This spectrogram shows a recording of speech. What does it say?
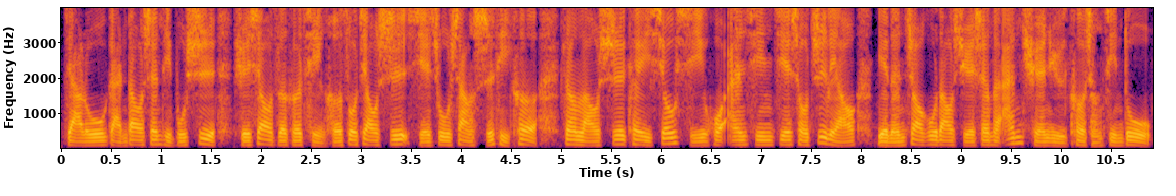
假如感到身体不适，学校则可请合作教师协助上实体课，让老师可以休息或安心接受治疗，也能照顾到学生的安全与课程进度。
